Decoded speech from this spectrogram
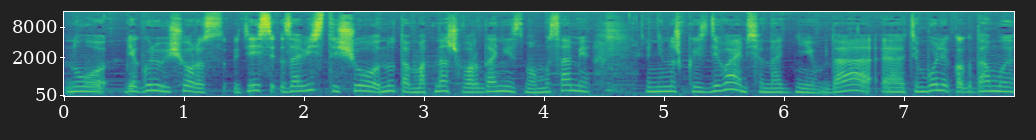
Но я говорю еще раз, здесь зависит еще, ну, там, от нашего организма. Мы сами немножко издеваемся над ним, да, э, тем более, когда мы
